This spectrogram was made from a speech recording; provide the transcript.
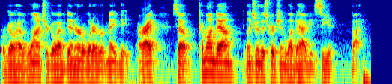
or go have lunch or go have dinner or whatever it may be. All right? So come on down. Links are in the description. Love to have you. See you. Bye.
